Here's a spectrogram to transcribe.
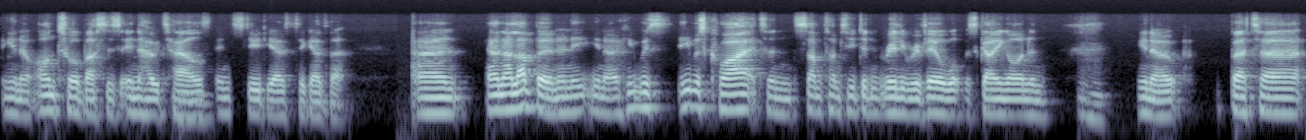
you know, on tour buses, in hotels, mm. in studios together and and I love Boon, and he, you know, he was he was quiet, and sometimes he didn't really reveal what was going on, and Mhm. you know, but uh,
